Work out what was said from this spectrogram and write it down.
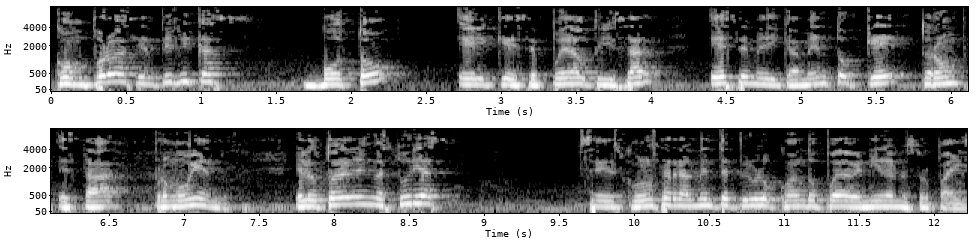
con pruebas científicas, votó el que se pueda utilizar ese medicamento que Trump está promoviendo. El doctor en Asturias se desconoce realmente, Pirulo, cuándo pueda venir a nuestro país.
